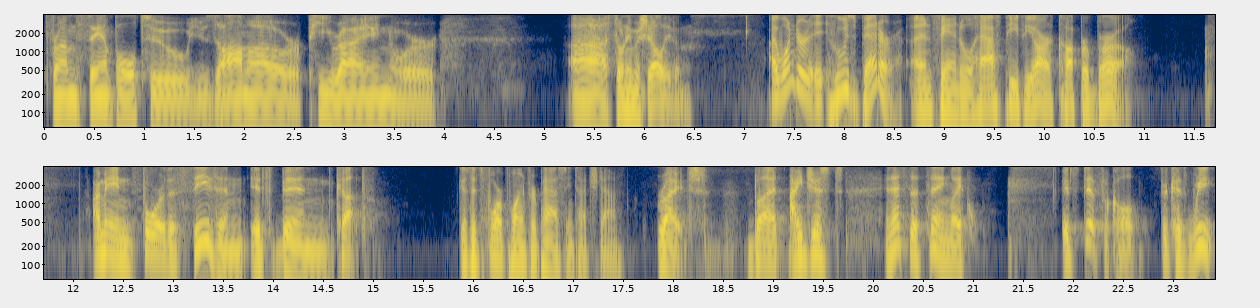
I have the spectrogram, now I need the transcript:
from Sample to Uzomah or Perine or uh, Sony Michel, even. I wonder who's better in FanDuel, half PPR, Kupp or Burrow? I mean, for the season, it's been Kupp because it's four point per passing touchdown. Right. But I just, and that's the thing, like, it's difficult because we,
